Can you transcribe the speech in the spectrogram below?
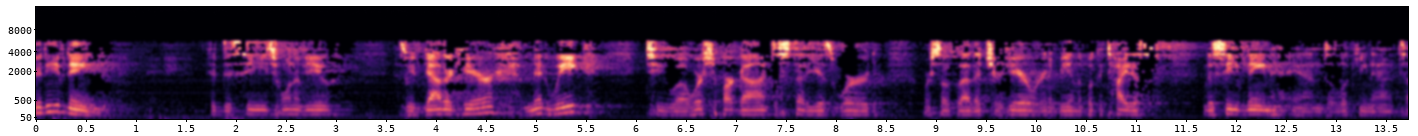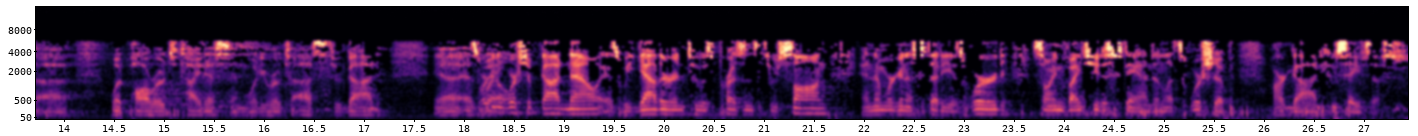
Good evening. Good to see each one of you as we've gathered here midweek to uh, worship our God, to study His Word. We're so glad that you're here. We're going to be in the book of Titus this evening and looking at uh, what Paul wrote to Titus and what he wrote to us through God. Uh, as we're well. going to worship God now as we gather into His presence through song, and then we're going to study His Word. So I invite you to stand and let's worship our God who saves us.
